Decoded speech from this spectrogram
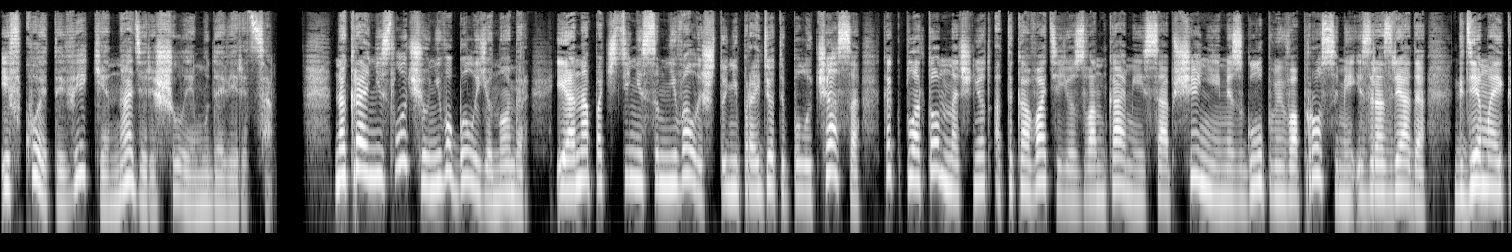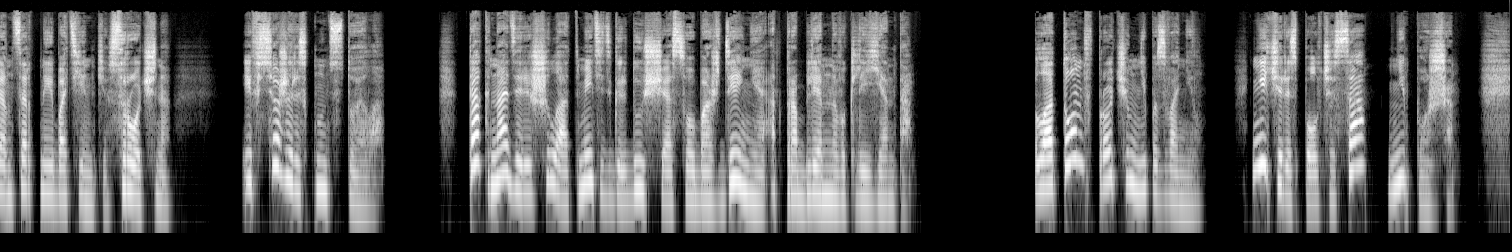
И в кои-то веки Надя решила ему довериться. На крайний случай у него был ее номер, и она почти не сомневалась, что не пройдет и получаса, как Платон начнет атаковать ее звонками и сообщениями с глупыми вопросами из разряда «Где мои концертные ботинки? Срочно!» И все же рискнуть стоило. Так Надя решила отметить грядущее освобождение от проблемного клиента. Платон, впрочем, не позвонил. Ни через полчаса, ни позже.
